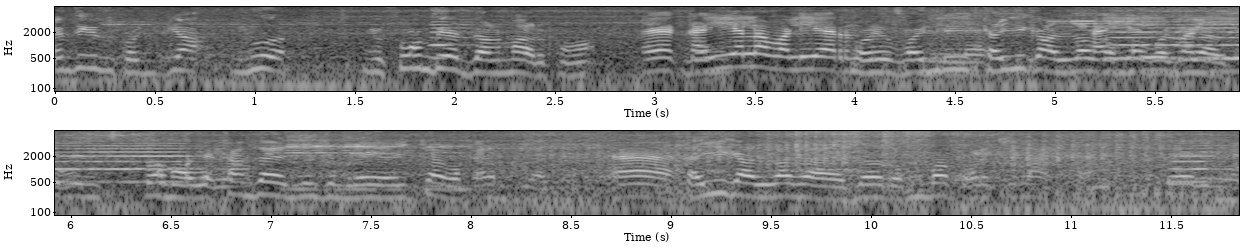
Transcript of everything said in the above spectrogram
எந்திரிக்கிறது கொஞ்சம் இன்னும் இங்கே சோம்பேறித்தனமாக இருக்கும். கையெல்லாம் வலியா ஒரு வலி இருந்துச்சு கை கால்லாம் ரொம்ப இருக்கும். இருந்துச்சு, ஆமாம். உட்காந்தா முடியாது வயிற்றா உட்கார முடியாது. கை கால்லாம் ஏதோ ரொம்ப குறைச்சலாம் இருக்கும். சரிங்க.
